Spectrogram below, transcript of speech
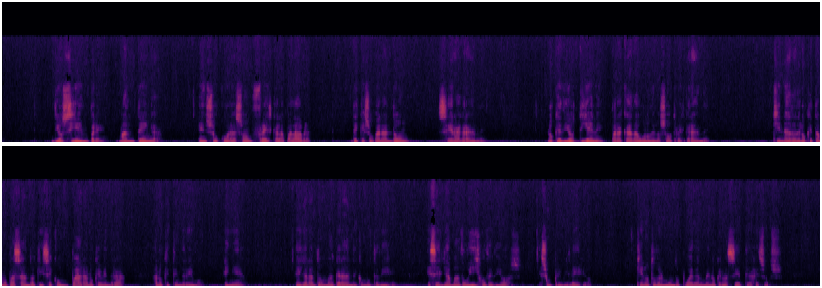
Dios siempre mantenga en su corazón fresca la palabra de que su galardón será grande. Lo que Dios tiene para cada uno de nosotros es grande. Que nada de lo que estamos pasando aquí se compara a lo que vendrá, a lo que tendremos en Él. El galardón más grande, como te dije, es el llamado Hijo de Dios es un privilegio que no todo el mundo puede, al menos que no acepte a Jesús.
